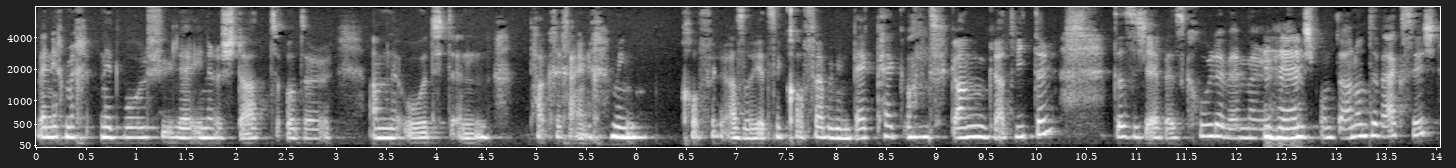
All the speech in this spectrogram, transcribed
wenn ich mich nicht wohlfühle in einer Stadt oder an einem Ort, dann packe ich eigentlich meinen Koffer, also jetzt nicht Koffer, aber meinen Backpack und gehe gerade weiter. Das ist eben das Coole, wenn man Mhm. spontan unterwegs ist.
